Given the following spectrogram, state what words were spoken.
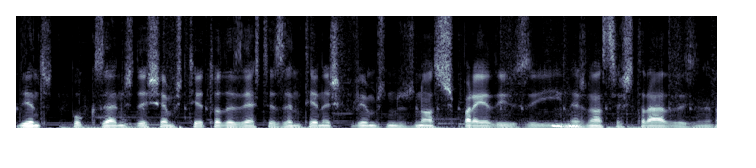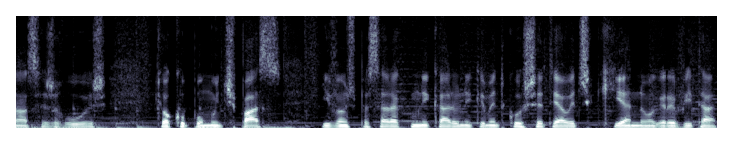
dentro de poucos anos deixamos de ter todas estas antenas que vemos nos nossos prédios e nas nossas estradas e nas nossas ruas que ocupam muito espaço e vamos passar a comunicar unicamente com os satélites que andam a gravitar.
